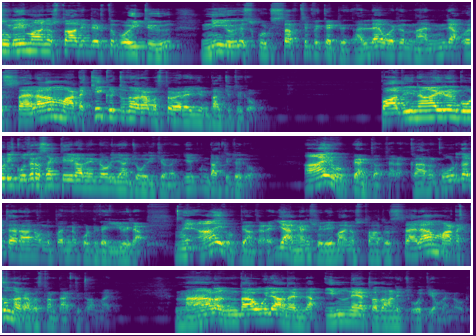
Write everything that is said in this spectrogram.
സുലൈമാൻ ഉസ്താദിന്റെ അടുത്ത് പോയിട്ട് നീ ഒരു സ്കൂൾ സർട്ടിഫിക്കറ്റ് അല്ല ഒരു നല്ല ഒരു സ്ഥലം മടക്കി കിട്ടുന്ന ഒരവസ്ഥ വരെ ഈ ഉണ്ടാക്കി തരുമോ പതിനായിരം കോടി കുതിരശക്തിയിലാണ് എന്നോട് ഞാൻ ചോദിക്കുന്നത്. ഈ ഉണ്ടാക്കി തരുമോ ആയിരം റുപ്യ എനിക്ക് തരാം. കാരണം കൂടുതൽ തരാനൊന്നും പറഞ്ഞ കൊണ്ട് കഴിയൂല. ആയിരം റുപ്യ തരാം. ഈ അങ്ങനെ സുലൈമാൻ ഉസ്താദ് സ്ഥലം മടക്കുന്ന ഒരവസ്ഥ ഉണ്ടാക്കി തന്നാൽ നാളെ ഉണ്ടാവില്ല എന്നല്ല ഇന്നേത്തതാണ് ചോദ്യം എന്നോട്.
